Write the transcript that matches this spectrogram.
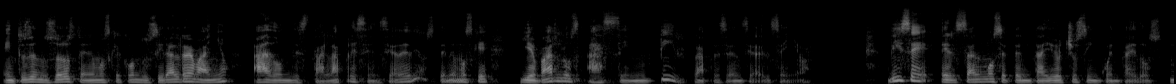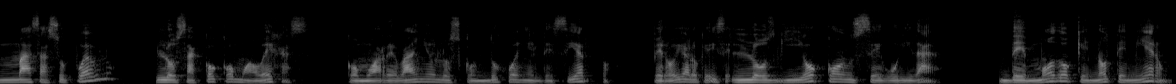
Entonces nosotros tenemos que conducir al rebaño a donde está la presencia de Dios. Tenemos que llevarlos a sentir la presencia del Señor. Dice el Salmo 78, 52, mas a su pueblo los sacó como a ovejas, como a rebaño los condujo en el desierto. Pero oiga lo que dice, los guió con seguridad, de modo que no temieron,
